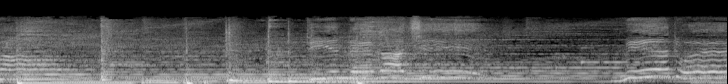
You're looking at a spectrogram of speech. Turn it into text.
မှာဒီအနေကချစ်မင်းအတွက်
